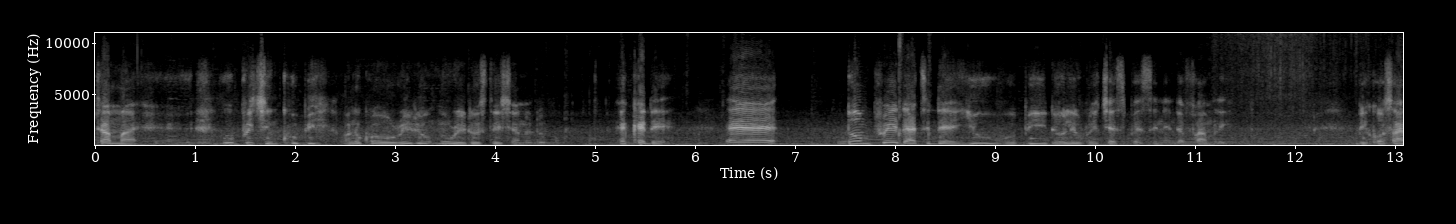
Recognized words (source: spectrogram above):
time I preaching could be on the radio no radio station no do. Ɛkɛ dɛ eh don't pray that today you will be the only richest person in the family. because I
